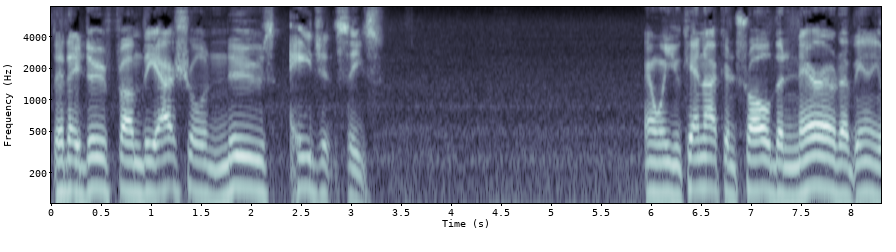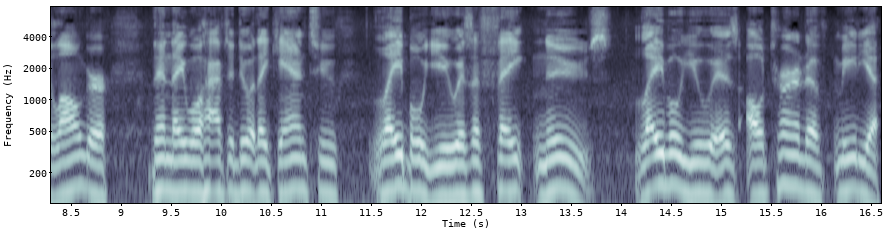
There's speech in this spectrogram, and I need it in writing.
than they do from the actual news agencies. And when you cannot control the narrative any longer, then they will have to do what they can to label you as a fake news, label you as alternative media,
